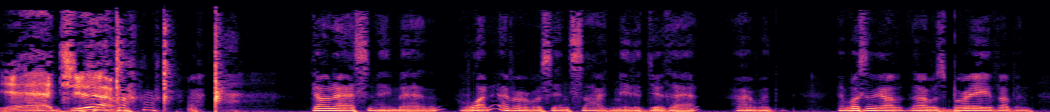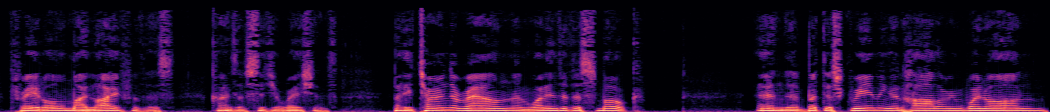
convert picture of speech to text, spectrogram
Yeah, Jim. Don't ask me, man. Whatever was inside me to do that, I would. It wasn't that I was brave. I've been afraid all my life of this kinds of situations. But he turned around and went into the smoke. And uh, but the screaming and hollering went on.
